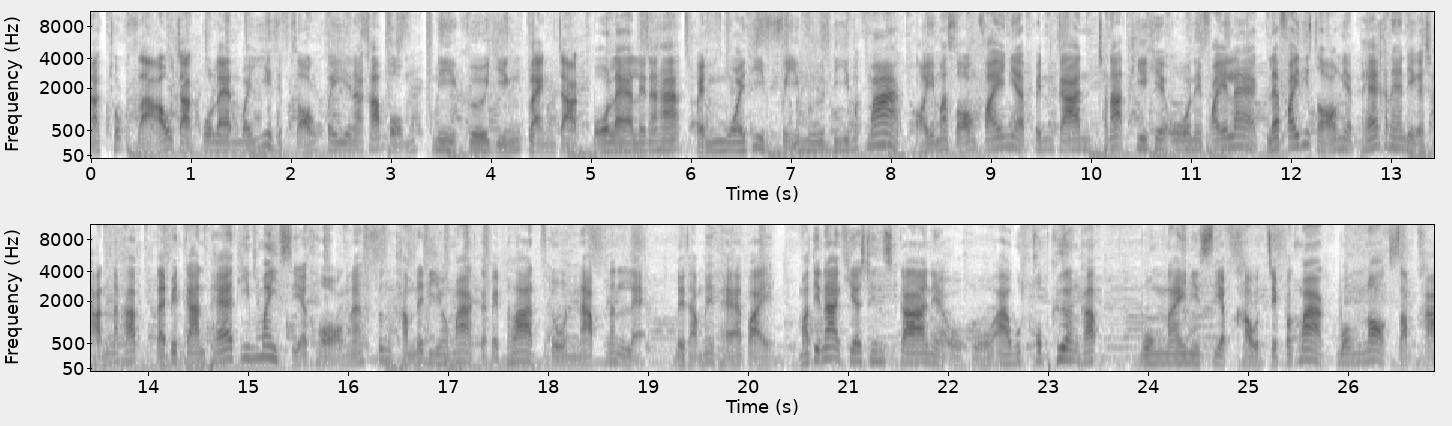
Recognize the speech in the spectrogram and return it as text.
นักชกสาวจากโปแลนด์วัย 22 ปีนะครับผมนี่คือหญิงแกร่งจากโปแลนด์เลยนะฮะเป็นมวยที่ฝีมือดีมากๆ ต่อยมา 2 ไฟเนี่ย เป็นการชนะ TKO ในไฟแรก และไฟที่ 2 เนี่ย แพ้คะแนนเอกฉันนะครับ แต่เป็นการแพ้ที่ไม่เสียของนะ ซึ่งทำได้ดีมากๆ แต่ไปพลาดโดนนับนั่นแหละ เลยทำให้แพ้ไป มาติน่าเคียชินสกาเนี่ย โอ้โห อาวุธครบเครื่องครับวงในนี่เสียบเข่าเจ็บมากๆ วงนอกสับขา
